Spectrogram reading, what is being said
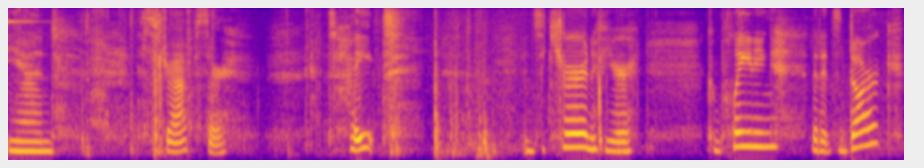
and the straps are tight and secure. And if you're complaining that it's dark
